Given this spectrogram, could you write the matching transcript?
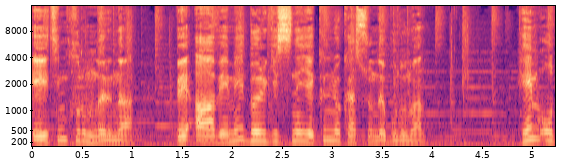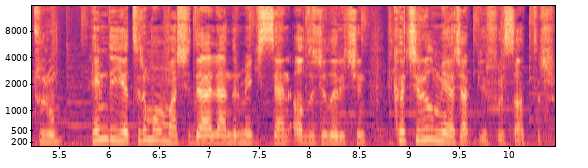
eğitim kurumlarına ve AVM bölgesine yakın lokasyonda bulunan hem oturum hem de yatırım amaçlı değerlendirmek isteyen alıcılar için kaçırılmayacak bir fırsattır.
